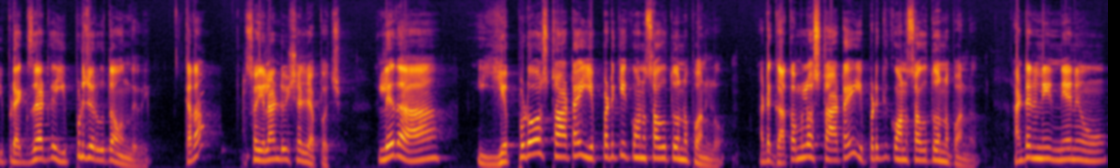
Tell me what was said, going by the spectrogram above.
ఇప్పుడు ఎగ్జాక్ట్గా ఇప్పుడు జరుగుతూ ఉంది ఇది. కదా? సో ఇలాంటి విషయాలు చెప్పొచ్చు. లేదా ఎప్పుడో స్టార్ట్ అయ్యి ఇప్పటికీ కొనసాగుతున్న పనులు. అంటే గతంలో స్టార్ట్ అయ్యి ఇప్పటికీ కొనసాగుతున్న పనులు. అంటే నేను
